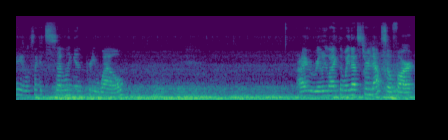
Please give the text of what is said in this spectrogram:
Okay, it looks like it's settling in pretty well. I really like the way that's turned out so far.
